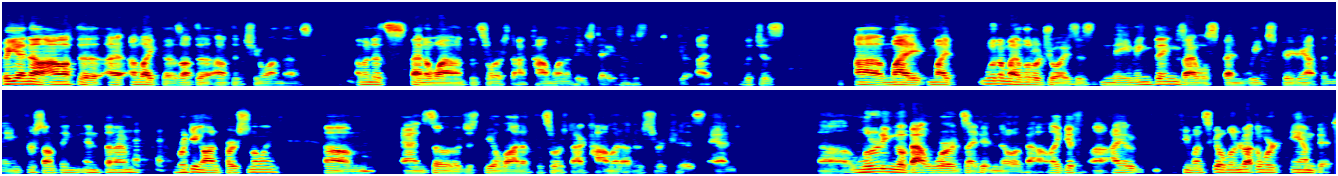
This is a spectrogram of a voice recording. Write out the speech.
But yeah, no, I'll have to. I, I like those. I'll have to. I'll have to chew on those. I'm gonna spend a while on thesaurus.com one of these days and just, I, which is, uh, my my one of my little joys is naming things. I will spend weeks figuring out the name for something and that I'm working on personally. Um, and so it'll just be a lot of thesaurus.com and other searches and uh, learning about words I didn't know about. Like if uh, I a few months ago learned about the word ambit,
